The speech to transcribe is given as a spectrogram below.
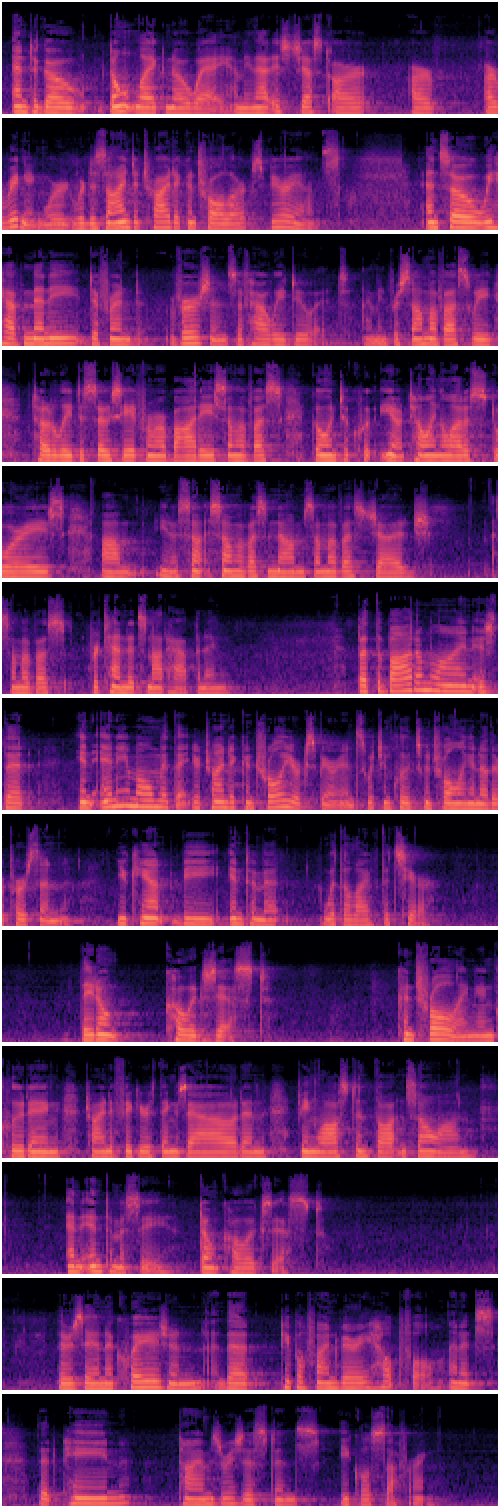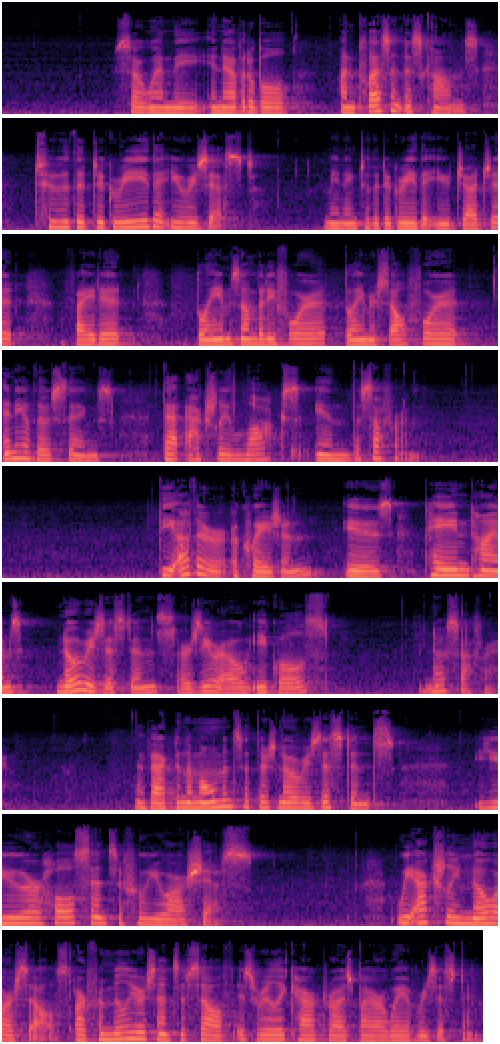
and to go, don't like, no way. I mean, that is just our, our, our rigging. We're, we're designed to try to control our experience. And so we have many different versions of how we do it. I mean, for some of us, we totally dissociate from our bodies. Some of us go into, you know, telling a lot of stories. Um, you know, some, some of us numb, some of us judge, some of us pretend it's not happening. But the bottom line is that in any moment that you're trying to control your experience, which includes controlling another person, you can't be intimate with the life that's here. They don't coexist. controlling, including trying to figure things out and being lost in thought and so on, and intimacy don't coexist. There's an equation that people find very helpful, and it's that pain times resistance equals suffering. So when the inevitable unpleasantness comes, to the degree that you resist, meaning to the degree that you judge it, fight it, blame somebody for it, blame yourself for it, any of those things, that actually locks in the suffering. The other equation is pain times no resistance or zero equals no suffering. In fact, in the moments that there's no resistance, your whole sense of who you are shifts. We actually know ourselves. Our familiar sense of self is really characterized by our way of resisting.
